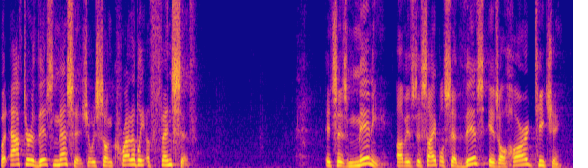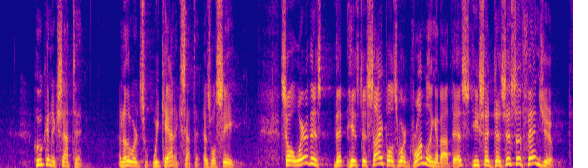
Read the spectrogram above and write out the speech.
But after this message, it was so incredibly offensive. It says, many of his disciples said, This is a hard teaching. Who can accept it? In other words, we can accept it, as we'll see. So, aware that his, that his disciples were grumbling about this, he said, Does this offend you?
